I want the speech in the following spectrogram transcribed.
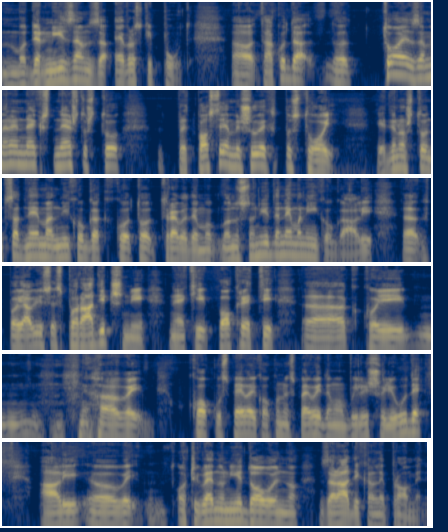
modernizam, za evropski put. Tako da to je za mene nešto što pretpostavljam još uvek postoji. Jedino što sad nema nikoga ko to treba da, odnosno nije da nema nikoga, ali uh, pojavljuju se sporadični neki pokreti uh, koji ovaj, koliko uspevaju, koliko ne uspevaju da mobilišu ljude, ali ovaj, očigledno nije dovoljno za radikalne promene.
